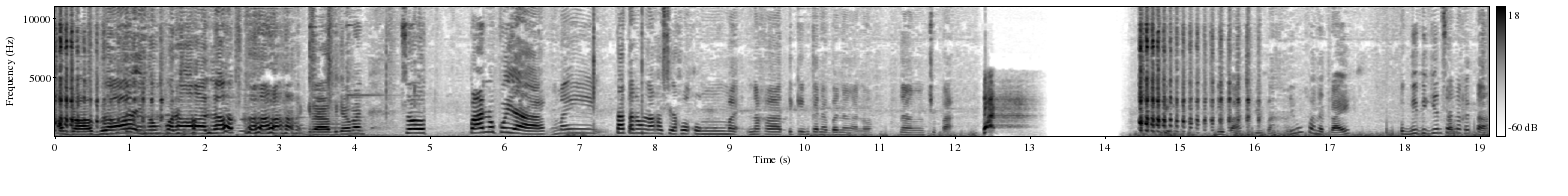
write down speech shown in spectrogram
Ah, grabe ah. Inom pa ng alak. grabe ka naman. So, paano kuya? May tatanong lang kasi ako kung ma- nakatikim ka na ba ng ano, ng chupa. Hindi. Di pa? Hindi pa. Di mo pa na-try? Pagbibigyan sana kita.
